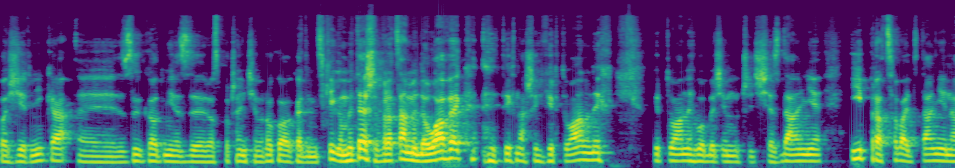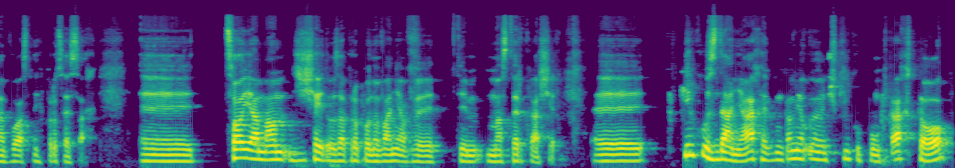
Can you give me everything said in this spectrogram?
października, e, zgodnie z rozpoczęciem roku akademickiego, my też wracamy do ławek tych naszych wirtualnych, wirtualnych, bo będziemy uczyć się zdalnie i pracować zdalnie na własnych procesach. E, Co ja mam dzisiaj do zaproponowania w tym masterclassie? E, W kilku zdaniach, jakbym to miał ująć w kilku punktach, to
